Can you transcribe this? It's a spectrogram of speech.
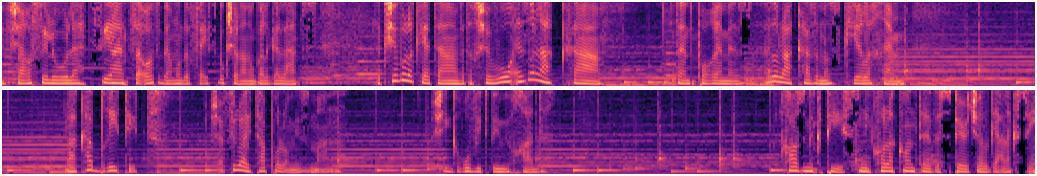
אפשר אפילו להציע הצעות בעמוד הפייסבוק שלנו, גלגלצ. תקשיבו לקטע ותחשבו איזו להקה, נותנת פה רמז, איזו להקה זה מזכיר לכם. להקה בריטית, שאפילו הייתה פה לא מזמן, שהיא גרובית במיוחד. Cosmic Peace, ניקולה קונטה ו-Spiritual Galaxy.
